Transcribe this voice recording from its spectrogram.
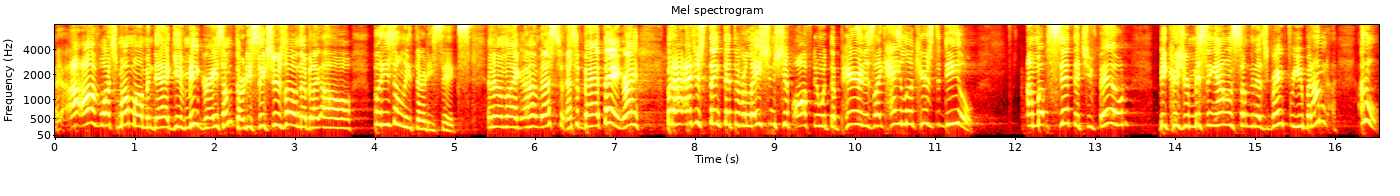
I, have watched my mom and dad give me grace. I'm 36 years old, and they'll be like, oh, but he's only 36. And I'm like, uh, that's, that's a bad thing, right? But I, I just think that the relationship often with the parent is like, hey, look, here's the deal. I'm upset that you failed because you're missing out on something that's great for you, but I'm, I don't,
